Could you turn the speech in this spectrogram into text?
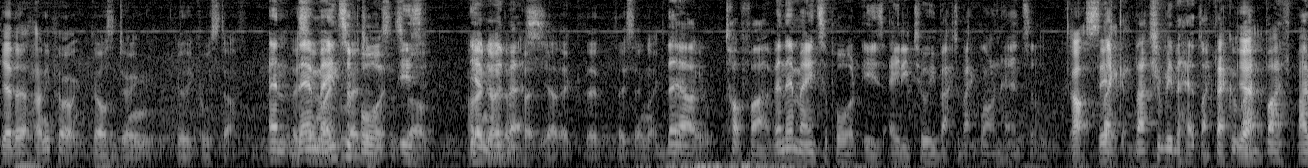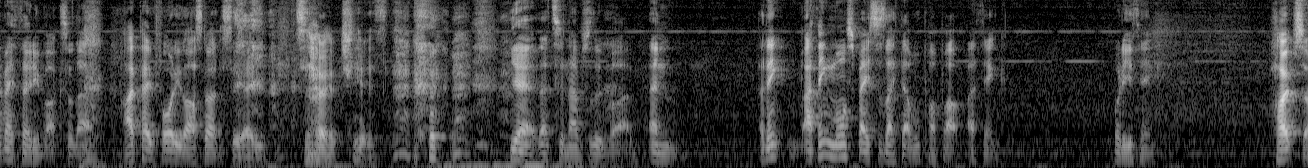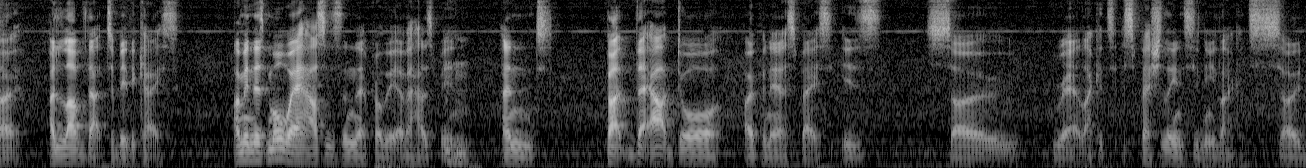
yeah the honeypot girls are doing really cool stuff And They their main like support is well. I yeah, don't know the them, best. but yeah, they, they, they seem like they are top five, and their main support is 82 back to back Lauren Hansom. Oh, sick! Like that should be the head. Like that could Yeah. I'd buy I'd pay 30 bucks for that. I paid forty last night to see eighty, so cheers. yeah, that's an absolute vibe. And I think I think more spaces like that will pop up. I think. What do you think? Hope so. I'd love that to be the case. I mean, there's more warehouses than there probably ever has been, Mhm. and but the outdoor open air space is so rare. Like it's especially in Sydney, like it's so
